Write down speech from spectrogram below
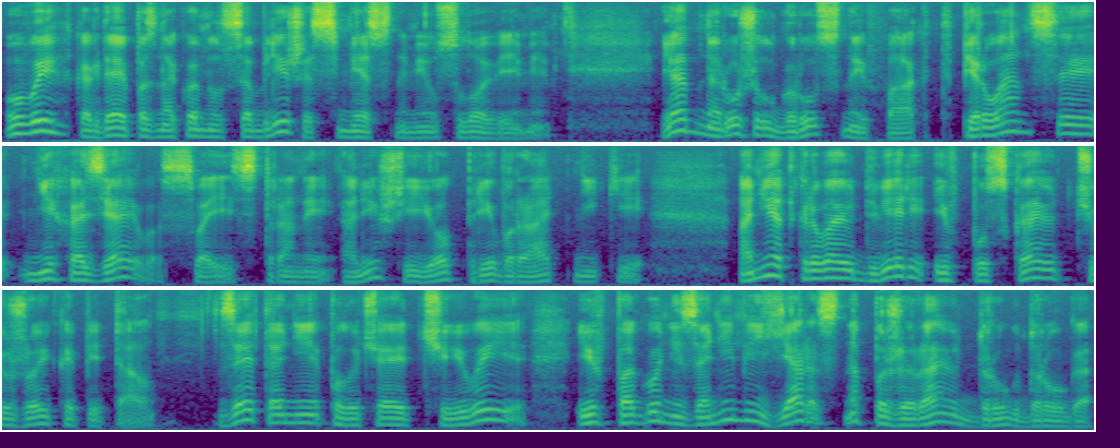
Увы, когда я познакомился ближе с местными условиями, я обнаружил грустный факт. Перуанцы не хозяева своей страны, а лишь ее привратники. Они открывают двери и впускают чужой капитал. За это они получают чаевые и в погоне за ними яростно пожирают друг друга.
